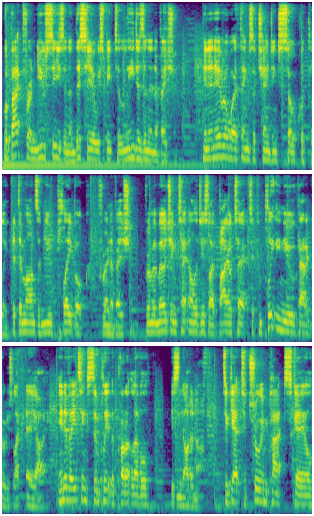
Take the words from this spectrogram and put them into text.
We're back for a new season, and this year we speak to leaders in innovation. In an era where things are changing so quickly, it demands a new playbook for innovation. From emerging technologies like biotech to completely new categories like AI. Innovating simply at the product level is not enough. To get to true impact, scale,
